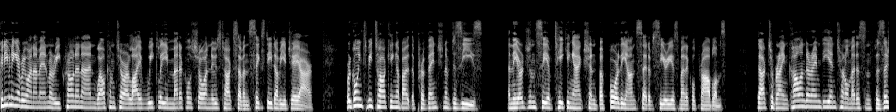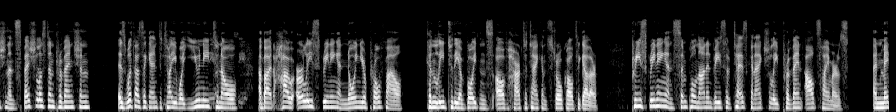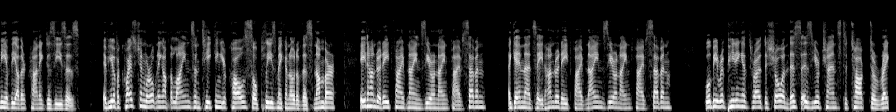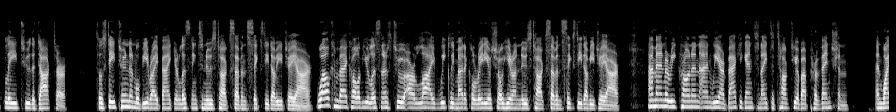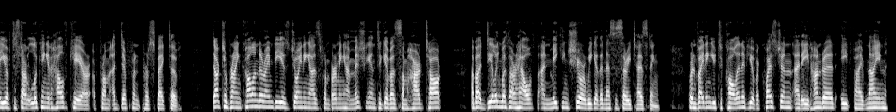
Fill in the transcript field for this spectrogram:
Good evening, everyone. I'm Anne Marie Cronin, and welcome to our live weekly medical show on News Talk 760 WJR. We're going to be talking about the prevention of disease and the urgency of taking action before the onset of serious medical problems. Dr. Brian Kolender, MD, internal medicine physician and specialist in prevention, is with us again to tell you what you need to know about how early screening and knowing your profile can lead to the avoidance of heart attack and stroke altogether. Pre-screening and simple non-invasive tests can actually prevent Alzheimer's and many of the other chronic diseases. If you have a question, we're opening up the lines and taking your calls, so please make a note of this number, 800-859-0957. Again, that's 800-859-0957. We'll be repeating it throughout the show, and this is your chance to talk directly to the doctor. So stay tuned and we'll be right back. You're listening to News Talk 760 WJR. Welcome back, all of you listeners, to our live weekly medical radio show here on News Talk 760 WJR. I'm Anne Marie Cronin, and we are back again tonight to talk to you about prevention and why you have to start looking at healthcare from a different perspective. Dr. Brian Kolender, MD, is joining us from Birmingham, Michigan to give us some hard talk about dealing with our health and making sure we get the necessary testing. We're inviting you to call in if you have a question at 800 859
